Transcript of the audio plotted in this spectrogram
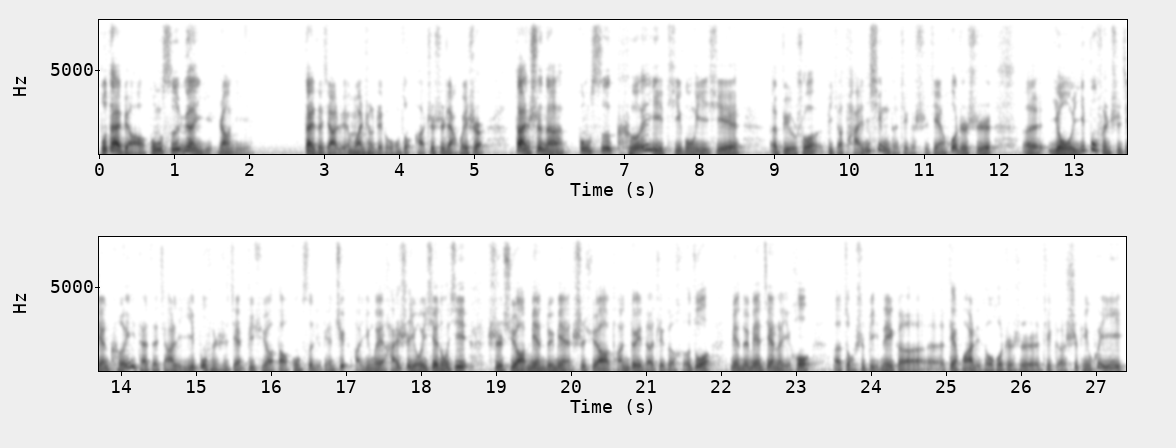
不代表公司愿意让你待在家里边完成这个工作啊，这是两回事儿。但是呢，公司可以提供一些。呃，比如说比较弹性的这个时间，或者是呃有一部分时间可以待在家里，一部分时间必须要到公司里边去啊，因为还是有一些东西是需要面对面，是需要团队的这个合作，面对面见了以后，呃，总是比那个电话里头或者是这个视频会议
